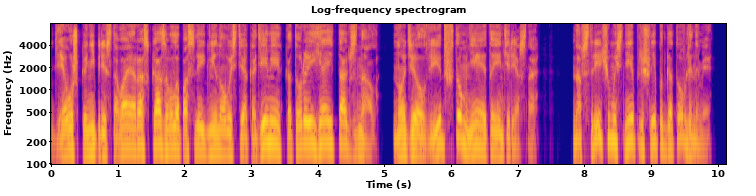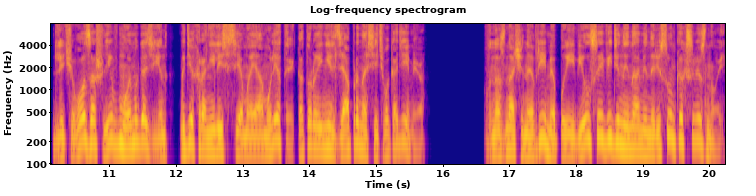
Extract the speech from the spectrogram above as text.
Девушка, не переставая, рассказывала последние новости Академии, которые я и так знал, но делал вид, что мне это интересно. На встречу мы с ней пришли подготовленными, для чего зашли в мой магазин, где хранились все мои амулеты, которые нельзя проносить в академию. В назначенное время появился виденный нами на рисунках связной,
